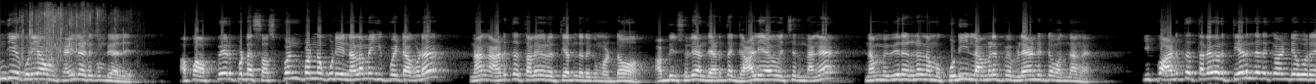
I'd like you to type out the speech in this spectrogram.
இந்திய கொடியை அவங்க கையில் எடுக்க முடியாது. அப்போ அப்பேற்பட்ட சஸ்பெண்ட் பண்ணக்கூடிய நிலைமைக்கு போயிட்டா கூட நாங்கள் அடுத்த தலைவரை தேர்ந்தெடுக்க மாட்டோம் அப்படின்னு சொல்லி அந்த இடத்த காலியாக வச்சுருந்தாங்க. நம்ம வீரர்கள் நம்ம கொடி இல்லாமலே போய் விளையாண்டுட்டு வந்தாங்க. இப்போ அடுத்த தலைவர் தேர்ந்தெடுக்க வேண்டிய ஒரு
